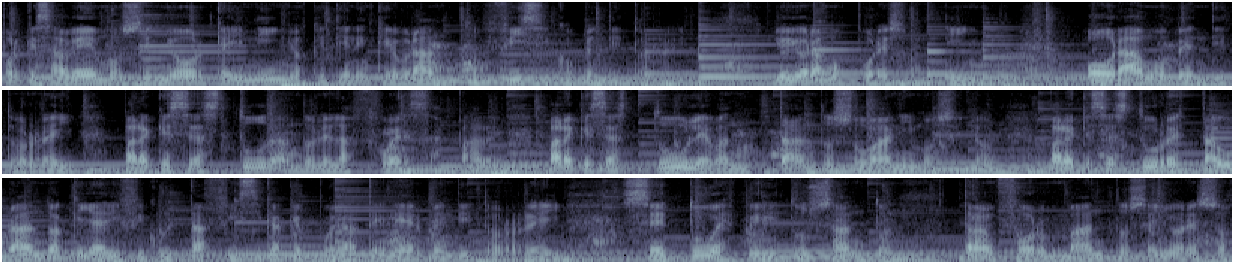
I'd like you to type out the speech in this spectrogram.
porque sabemos, Señor, que hay niños que tienen quebrantos físicos, bendito Rey. Y hoy oramos por esos niños. Oramos, bendito Rey, para que seas tú dándole las fuerzas, Padre, para que seas tú levantando su ánimo, Señor, para que seas tú restaurando aquella dificultad física que pueda tener, bendito Rey. Sé tú, Espíritu Santo, transformando, Señor, esos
